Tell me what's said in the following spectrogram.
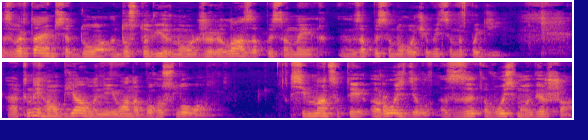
Звертаємося до достовірного джерела, записаних- записаного очевидцями подій. Е, Книга об'явлення Іоанна Богослова, 17 розділ з 8 вірша.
